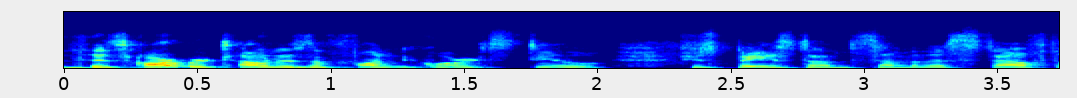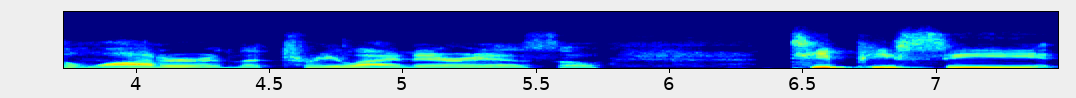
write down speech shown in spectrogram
this Harbour Town is a fun course too, just based on some of the stuff, the water and the tree lined areas. So TPC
